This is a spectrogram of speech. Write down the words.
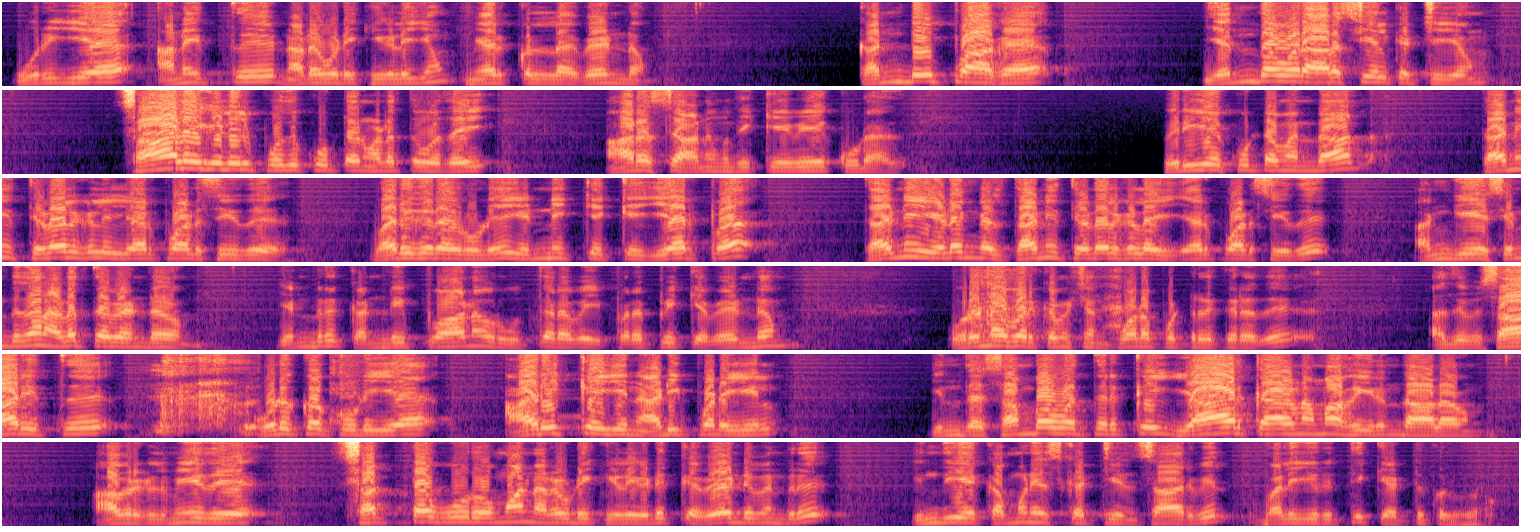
உரிய அனைத்து நடவடிக்கைகளையும் மேற்கொள்ள வேண்டும். கண்டிப்பாக எந்த ஒரு அரசியல் கட்சியும் சாலைகளில் பொதுக்கூட்டம் நடத்துவதை அரசு அனுமதிக்கவே கூடாது. பெரிய கூட்டம் என்றால் தனி திடல்களில் ஏற்பாடு செய்து வருகிறவருடைய எண்ணிக்கைக்கு ஏற்ப தனி இடங்கள் தனி திடல்களை ஏற்பாடு செய்து அங்கே சென்று தான் நடத்த வேண்டும் என்று கண்டிப்பான ஒரு உத்தரவை பிறப்பிக்க வேண்டும். ஒரு நபர் கமிஷன் போடப்பட்டிருக்கிறது. அது விசாரித்து கொடுக்கக்கூடிய அறிக்கையின் அடிப்படையில் இந்த சம்பவத்திற்கு யார் காரணமாக இருந்தாலும் அவர்கள் மீது சட்டபூர்வமான நடவடிக்கைகளை எடுக்க வேண்டும் என்று இந்திய கம்யூனிஸ்ட் கட்சியின் சார்பில் வலியுறுத்தி கேட்டுக்கொள்கிறோம்.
